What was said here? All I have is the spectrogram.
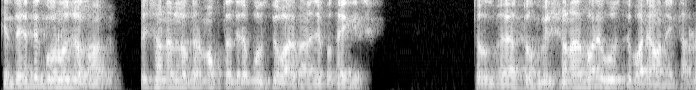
কিন্তু এতে গোলযোগ হবে। পেছনের লোকের মুক্তাদিরা বুঝতে পারবে না যে কোথায় গেছে। তো তকবির শোনার পরে বুঝতে পারে অনেক। কারণ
